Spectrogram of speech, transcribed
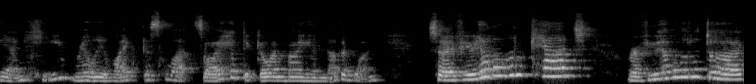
and he really liked this a lot. So I had to go and buy another one. So if you have a little cat or if you have a little dog,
